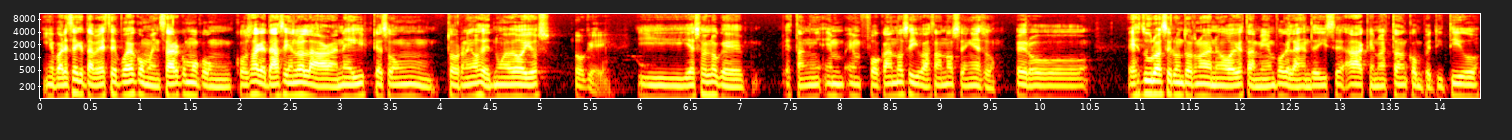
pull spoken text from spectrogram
y me parece que tal vez te puede comenzar como con cosas que está haciendo la RNA, que son torneos de nueve hoyos, ok. y eso es lo que están en- enfocándose y basándose en eso. Pero es duro hacer un torneo de nueve hoyos también, porque la gente dice, ah, que no es tan competitivo,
